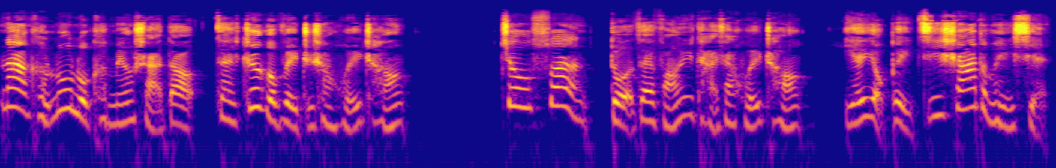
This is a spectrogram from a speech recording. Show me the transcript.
娜可露露可没有傻到在这个位置上回城，就算躲在防御塔下回城，也有被击杀的危险。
